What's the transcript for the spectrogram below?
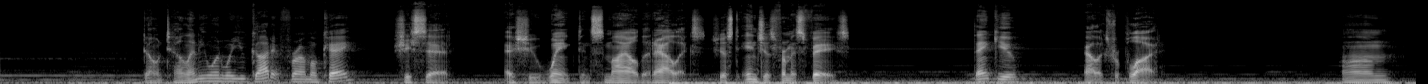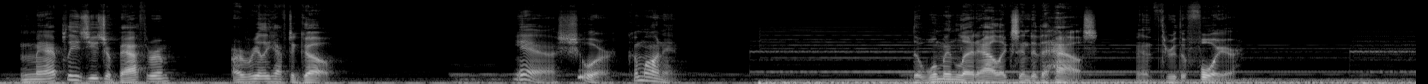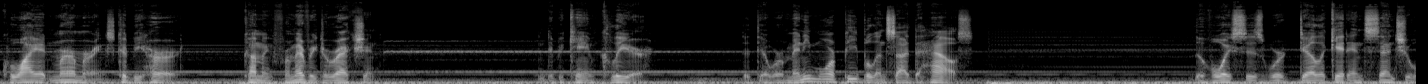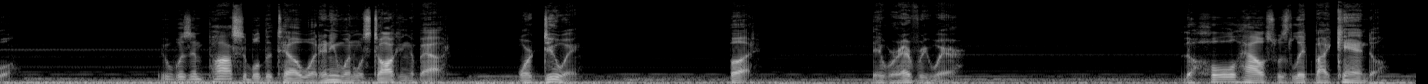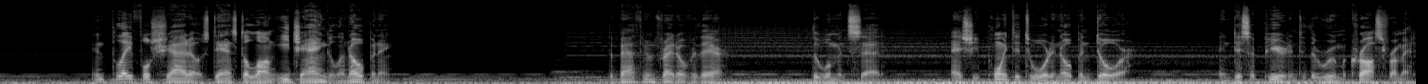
Don't tell anyone where you got it from, okay? she said, as she winked and smiled at Alex just inches from his face. Thank you, Alex replied. Um, may I please use your bathroom? I really have to go. Yeah, sure. Come on in. The woman led Alex into the house and through the foyer. Quiet murmurings could be heard, coming from every direction. And it became clear that there were many more people inside the house the voices were delicate and sensual. It was impossible to tell what anyone was talking about or doing. But they were everywhere. The whole house was lit by candle, and playful shadows danced along each angle and opening. The bathroom's right over there, the woman said, as she pointed toward an open door and disappeared into the room across from it.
